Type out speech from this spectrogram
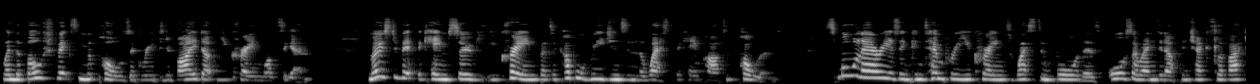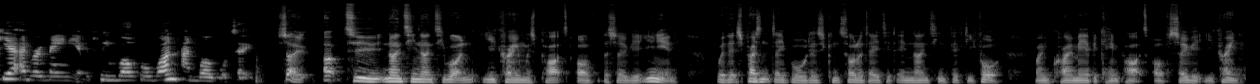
when the Bolsheviks and the Poles agreed to divide up Ukraine once again. Most of it became Soviet Ukraine, but a couple regions in the west became part of Poland. Small areas in contemporary Ukraine's western borders also ended up in Czechoslovakia and Romania between World War One and World War Two. So, up to 1991, Ukraine was part of the Soviet Union, with its present day borders consolidated in 1954, when Crimea became part of Soviet Ukraine.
